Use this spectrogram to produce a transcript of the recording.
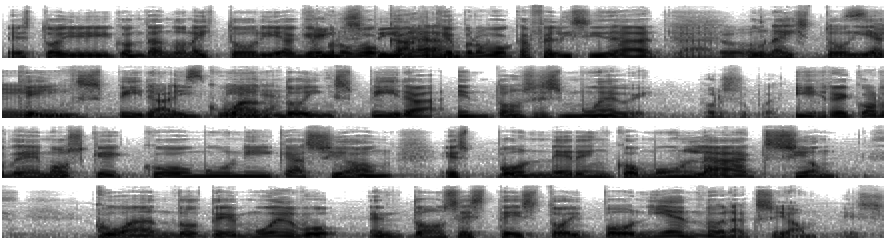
Estoy contando una historia que, Que provoca, inspira. que provoca felicidad. Claro. Una historia Sí, que inspira. Y inspira. cuando inspira, entonces mueve. Por supuesto. Y recordemos que comunicación es poner en común la acción. Cuando te muevo, entonces te estoy poniendo en acción. Eso.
